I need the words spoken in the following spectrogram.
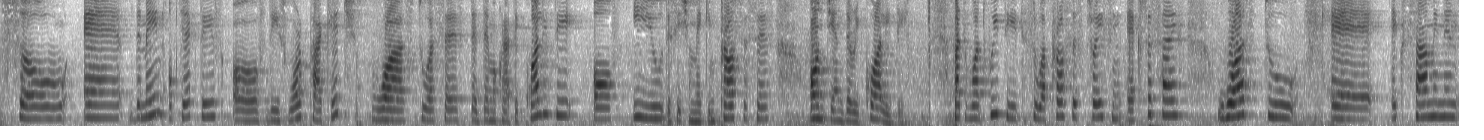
So, uh, the main objective of this work package was to assess the democratic quality of EU decision making processes on gender equality. But what we did through a process tracing exercise was to uh, examine,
